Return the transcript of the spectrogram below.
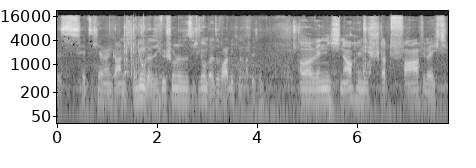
das hätte sich ja dann gar nicht gelohnt. Also ich will schon, dass es sich lohnt, also warte ich noch ein bisschen. Aber wenn ich nachher in die Stadt fahre, vielleicht,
